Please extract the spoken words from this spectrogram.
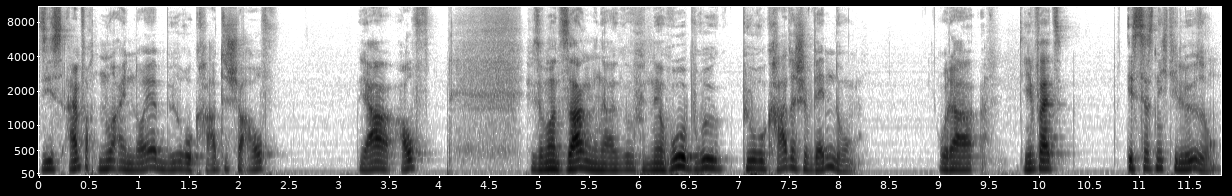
Sie ist einfach nur ein neuer bürokratischer Auf, ja, auf, wie soll man es sagen, eine, eine hohe bü bürokratische Wendung. Oder jedenfalls ist das nicht die Lösung.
